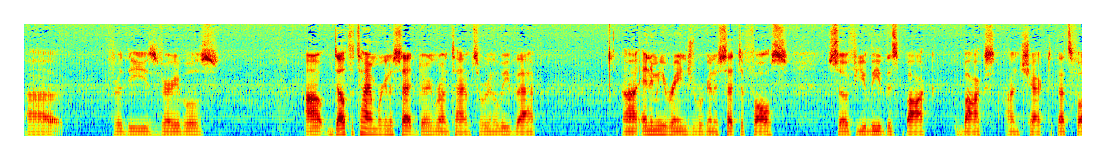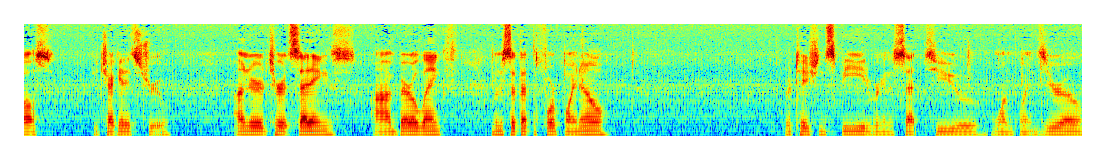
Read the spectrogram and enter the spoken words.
uh, for these variables uh, delta time we're going to set during runtime, so we're going to leave that. Uh, enemy range we're going to set to false. So if you leave this box box unchecked, that's false. If you check it, it's true. Under turret settings, uh, barrel length, I'm going to set that to 4.0. Rotation speed, we're going to set to 1.0.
